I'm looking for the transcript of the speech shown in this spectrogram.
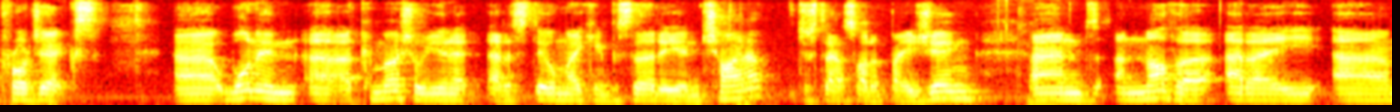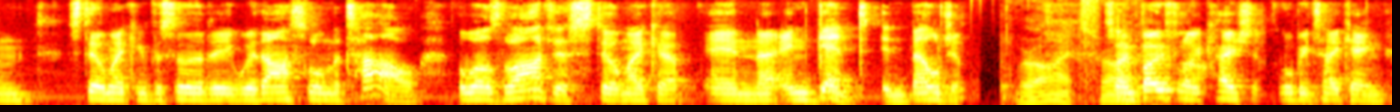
projects uh, one in uh, a commercial unit at a steel making facility in China, just outside of Beijing, okay. and another at a um, steel making facility with ArcelorMittal, the world's largest steelmaker in uh, in Ghent, in Belgium. Right, right. So in both locations, we'll be taking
